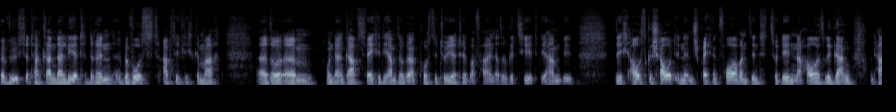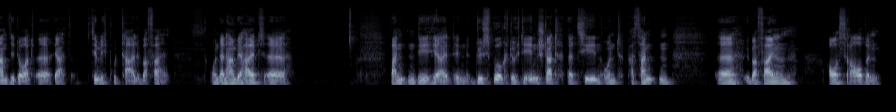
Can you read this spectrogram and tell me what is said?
verwüstet, hat randaliert drin, äh, bewusst, absichtlich gemacht also, ähm, und dann gab es welche, die haben sogar Prostituierte überfallen, also gezielt. Die haben die sich ausgeschaut in den entsprechenden Foren, sind zu denen nach Hause gegangen und haben sie dort äh, ja, ziemlich brutal überfallen. Und dann haben wir halt äh, Banden, die hier halt in Duisburg durch die Innenstadt äh, ziehen und Passanten äh, überfallen, ausrauben.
